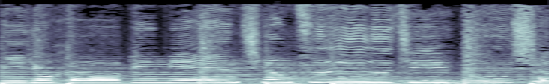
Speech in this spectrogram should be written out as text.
你又何必勉强自己不想？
